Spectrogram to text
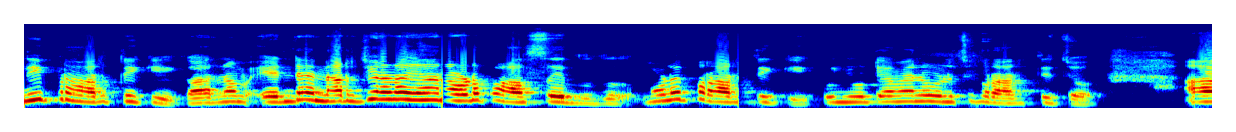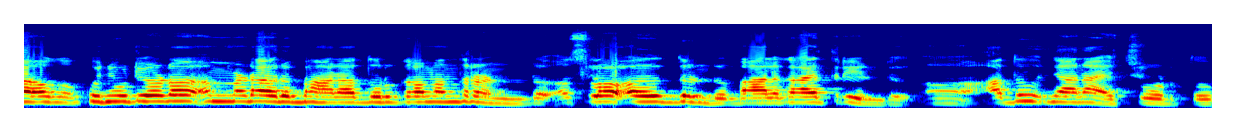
നീ പ്രാർത്ഥിക്ക്. കാരണം എന്റെ എനർജിയാണ് ഞാൻ അവിടെ പാസ് ചെയ്തത്. മോളെ പ്രാർത്ഥിക്ക്. കുഞ്ഞുട്ടിയമ്മേനെ വിളിച്ച് പ്രാർത്ഥിച്ചോ. ആ കുഞ്ഞുട്ടിയോട് നമ്മുടെ ഒരു ബാലദുർഗ മന്ത്രം ഉണ്ട് ശ്ലോ ഇതുണ്ട് ബാലഗായത്രി ഉണ്ട്. അത് ഞാൻ അയച്ചു കൊടുത്തു.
